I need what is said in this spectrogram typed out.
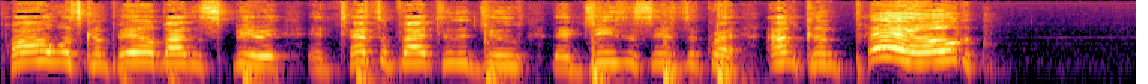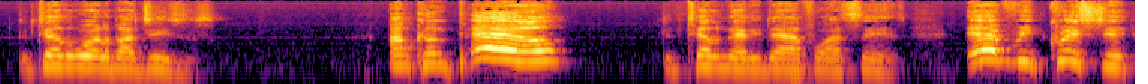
Paul was compelled by the Spirit and testified to the Jews that Jesus is the Christ. I'm compelled to tell the world about Jesus. I'm compelled to tell them that he died for our sins. Every Christian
